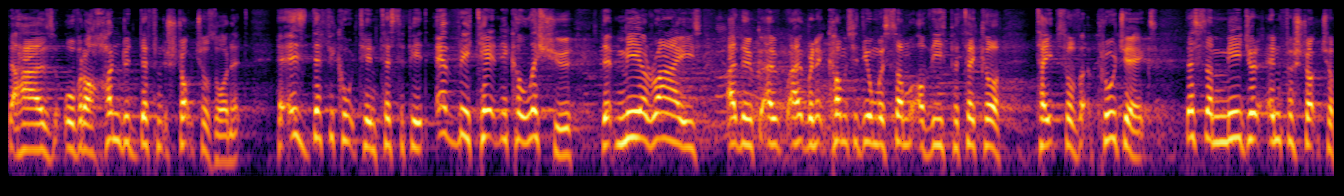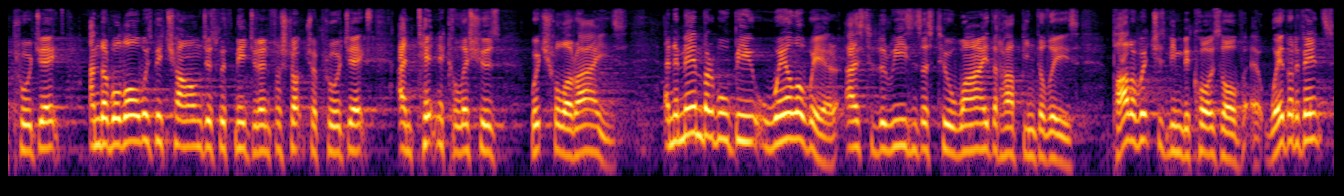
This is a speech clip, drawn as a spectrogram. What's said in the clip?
that has over 100 different structures on it, it is difficult to anticipate every technical issue that may arise at the, at, when it comes to dealing with some of these particular types of projects. This is a major infrastructure project and there will always be challenges with major infrastructure projects and technical issues which will arise. And the member will be well aware as to the reasons as to why there have been delays. part of which has been because of uh, weather events,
